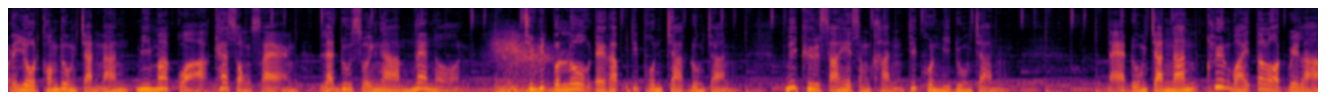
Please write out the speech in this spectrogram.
ประโยชน์ของดวงจันทร์นั้นมีมากกว่าแค่ส่องแสง และดูสวยงามแน่นอน ชีวิตบนโลกได้รับอิทธิพลจากดวงจันทร์ นี่คือสาเหตุสำคัญที่ควรมีดวงจันทร์ แต่ดวงจันทร์นั้นเคลื่อนไหวตลอดเวลา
